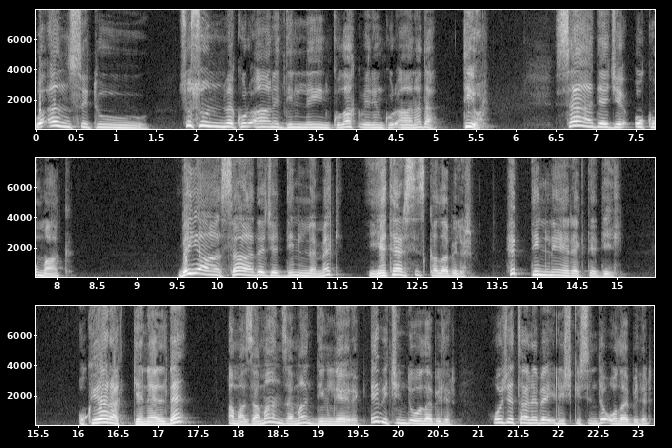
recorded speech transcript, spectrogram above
Ve ensitu susun ve Kur'an'ı dinleyin, kulak verin Kur'an'a da diyor. Sadece okumak veya sadece dinlemek yetersiz kalabilir. Hep dinleyerek de değil. Okuyarak genelde ama zaman zaman dinleyerek ev içinde olabilir. Hoca talebe ilişkisinde olabilir.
